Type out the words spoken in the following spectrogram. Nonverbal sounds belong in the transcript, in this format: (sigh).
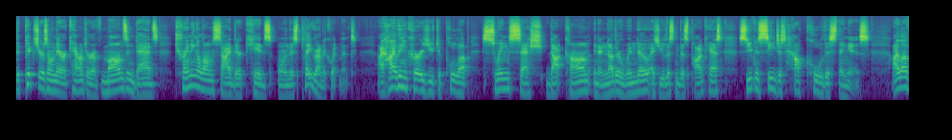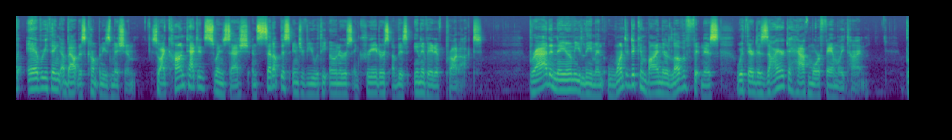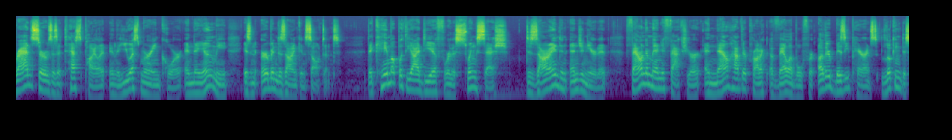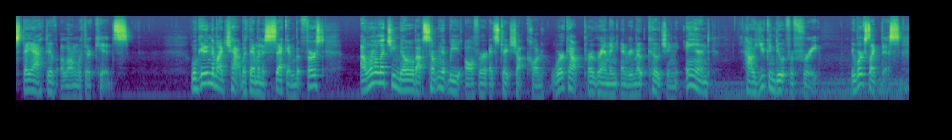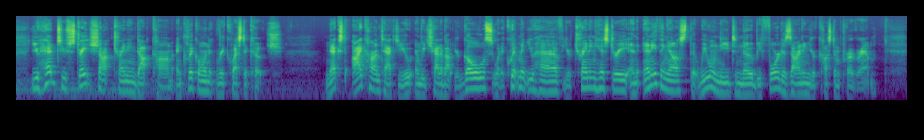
The pictures on their account are of moms and dads training alongside their kids on this playground equipment. I highly encourage you to pull up swingsesh.com in another window as you listen to this podcast so you can see just how cool this thing is. I love everything about this company's mission. So I contacted SwingSesh and set up this interview with the owners and creators of this innovative product. Brad and Naomi Lehman wanted to combine their love of fitness with their desire to have more family time. Brad serves as a test pilot in the U.S. Marine Corps, and Naomi is an urban design consultant. They came up with the idea for the Swing Sesh, designed and engineered it, found a manufacturer, and now have their product available for other busy parents looking to stay active along with their kids. We'll get into my chat with them in a second, but first, I want to let you know about something that we offer at Straight Shot called workout programming and remote coaching and how you can do it for free. It works like this you head to straightshottraining.com and click on Request a Coach. Next, I contact you and we chat about your goals, what equipment you have, your training history, and anything else that we will need to know before designing your custom program.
